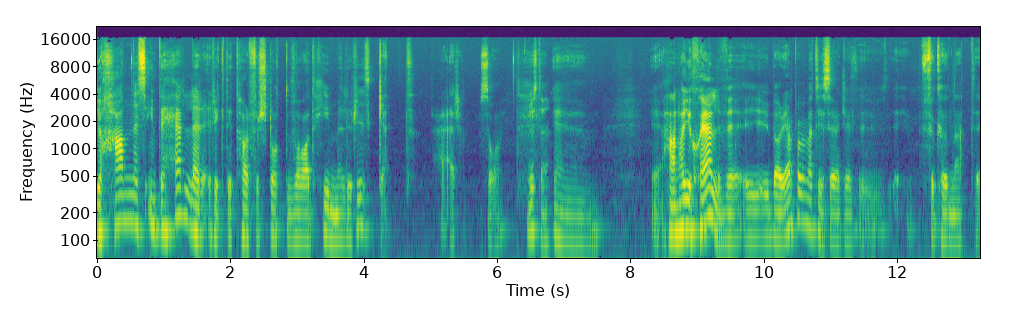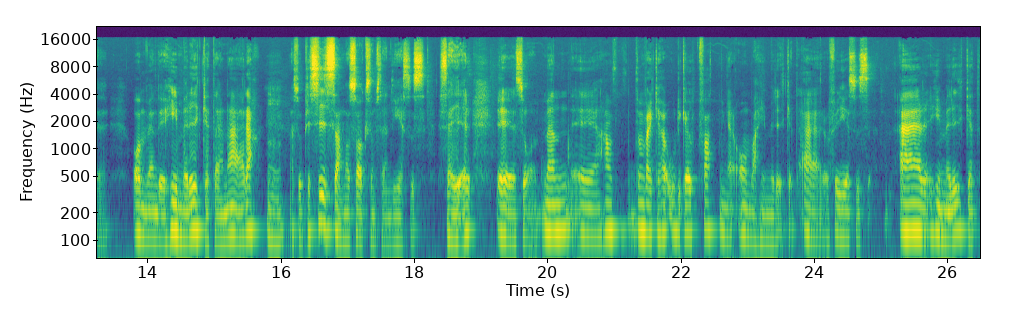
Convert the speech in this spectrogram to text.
Johannes inte heller riktigt har förstått vad himmelriket är. Så. Just det. Eh, eh han har ju själv i början på Matteusevangeliet förkunnat eh, omvänd er, himmelriket är nära. Mm. Alltså precis samma sak som sen Jesus säger. Eh, så. Men eh, han, de verkar ha olika uppfattningar om vad himmelriket är. Och för Jesus är himmelriket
